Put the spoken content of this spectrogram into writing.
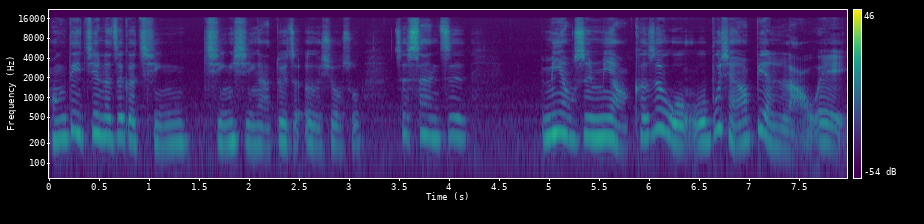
皇帝见了这个情情形啊，对着二秀说：“这扇子妙是妙，可是我我不想要变老诶。”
